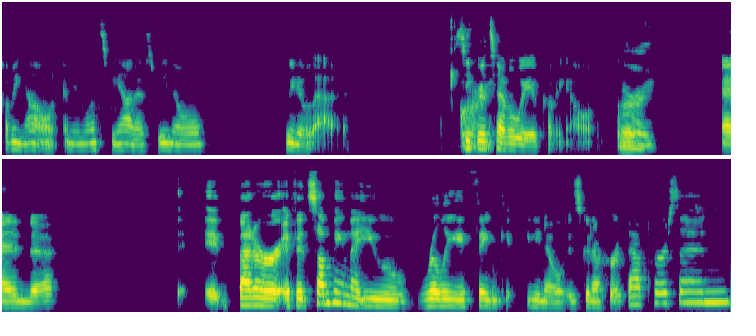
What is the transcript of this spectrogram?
coming out i mean let's be honest we know we know that secrets have a way of coming out All right. and uh, it better if it's something that you really think you know is going to hurt that person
